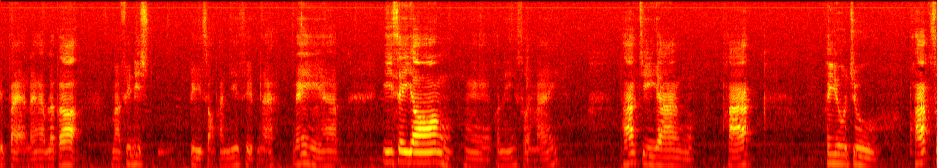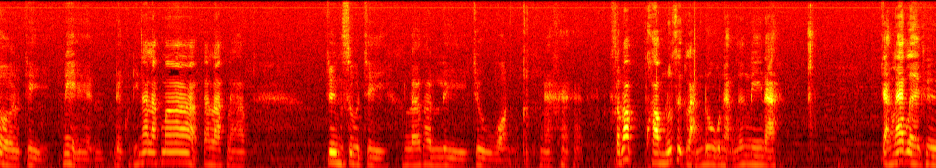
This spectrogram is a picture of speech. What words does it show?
2018 นะครับ แล้วก็ มา finish ปี 2020 นะ นี่ครับ อีเซยองนี่คนนี้สวยไหม พาร์คจียังพาร์คฮโยจู พาร์คโซจี นี่เด็กคนนี้น่ารักมาก น่ารักนะครับจึนซูจี แล้วก็ลีจูวอนนะสำหรับความรู้สึกหลังดูหนังเรื่องนี้นะ อย่างแรกเลยคือ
